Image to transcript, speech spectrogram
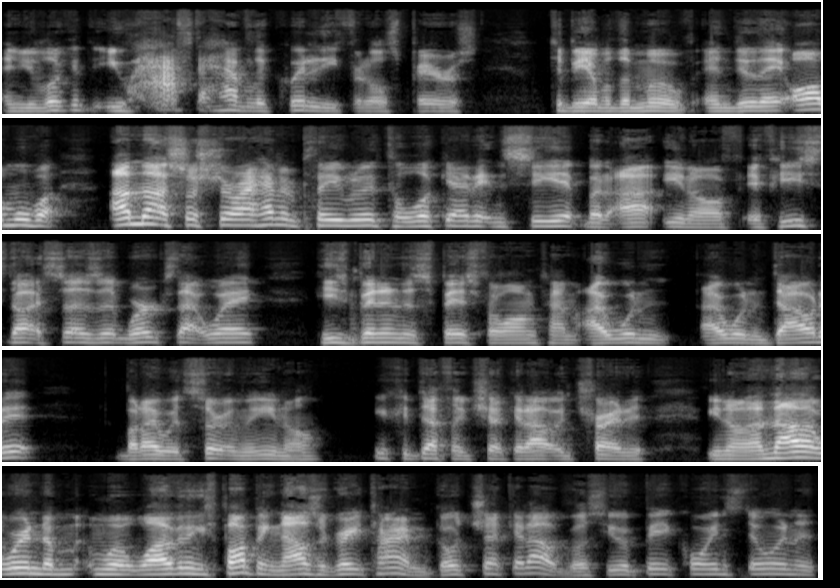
and you look at the, you have to have liquidity for those pairs to be able to move. And do they all move up? I'm not so sure. I haven't played with it to look at it and see it, but I, you know, if, if he says it works that way, he's been in this space for a long time. I wouldn't, I wouldn't doubt it, but I would certainly, you know, you could definitely check it out and try to, you know, and now that we're into well, while everything's pumping, now's a great time. Go check it out. Go see what Bitcoin's doing and,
